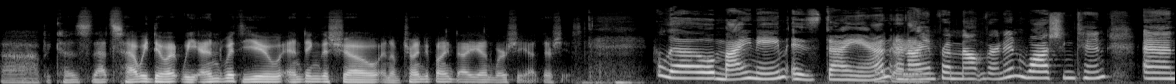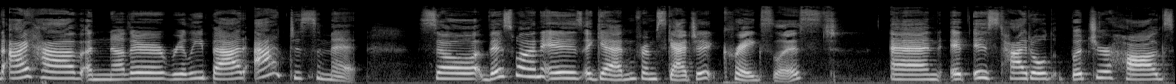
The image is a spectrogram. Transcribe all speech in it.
Uh, because that's how we do it. We end with you ending the show, and I'm trying to find Diane. Where's she at? There she is. Hello, my name is Diane, Hi, and I am from Mount Vernon, Washington, and I have another really bad ad to submit. So, this one is again from Skagit Craigslist, and it is titled Butcher Hogs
